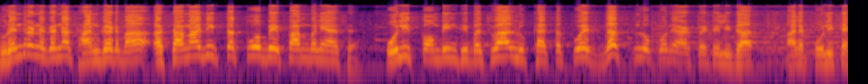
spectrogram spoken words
સુરેન્દ્રનગરના થાનગઢમાં અસામાજિક તત્વો બેફામ બન્યા છે. પોલીસ કોમ્બિંગથી બચવા લુખ્ખા તત્વોએ દસ લોકોને અડફેટે લીધા અને પોલીસે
